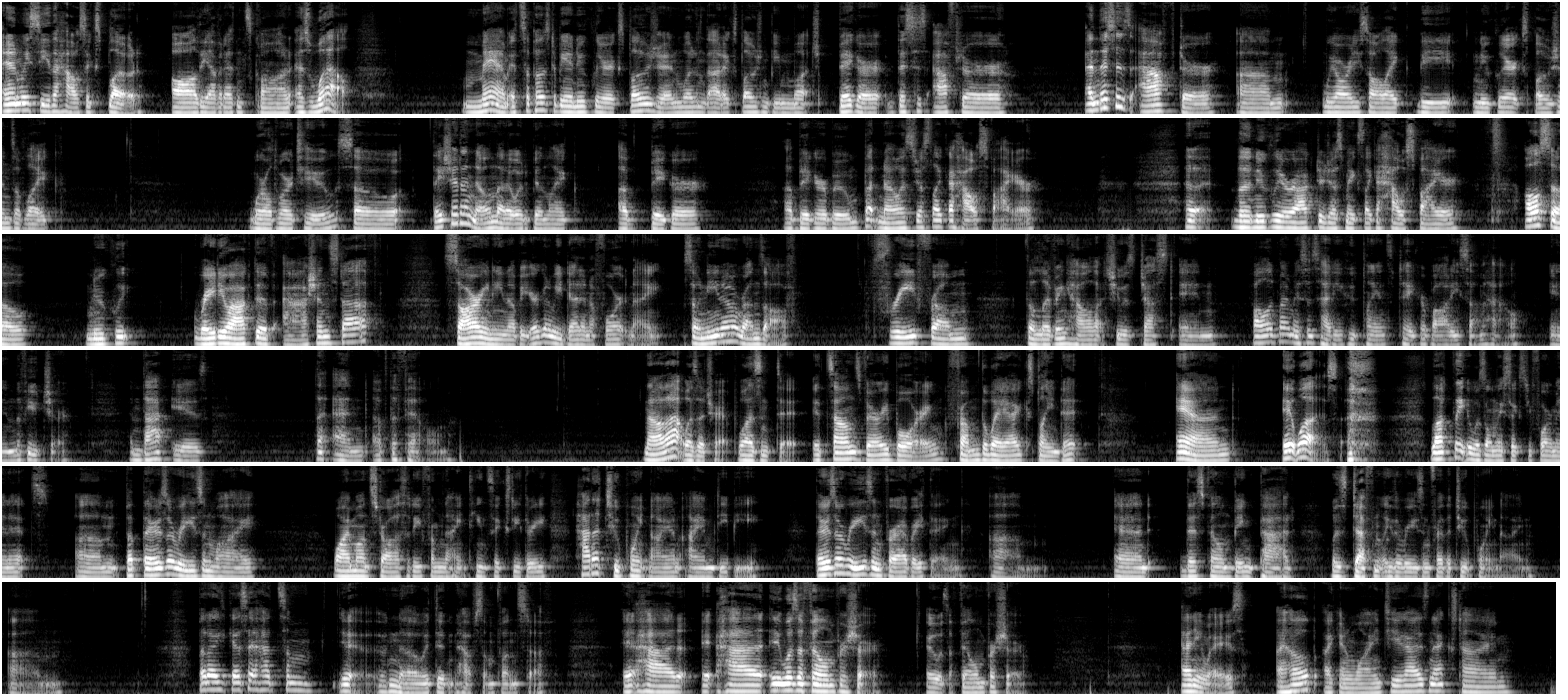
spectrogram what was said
and we see the house explode. All the evidence gone as well. Ma'am, it's supposed to be a nuclear explosion. Wouldn't that explosion be much bigger? This is after. And this is after um, we already saw, like, the nuclear explosions of, like, World War II. So they should have known that it would have been like a bigger a bigger boom, but no, it's just like a house fire. Uh, the nuclear reactor just makes like a house fire. Also, nuclear radioactive ash and stuff. Sorry, Nina, but you're going to be dead in a fortnight. So Nina runs off, free from the living hell that she was just in, followed by Mrs. Hetty, who plans to take her body somehow in the future. And that is the end of the film. Now that was a trip, wasn't it? It sounds very boring from the way I explained it. And it was. Luckily, it was only 64 minutes. Um, but there's a reason why why Monstrosity from 1963 had a 2.9 on IMDb. There's a reason for everything. Um, and this film being bad was definitely the reason for the 2.9. Um, but I guess it had some. No, it didn't have some fun stuff. It had. It had. It was a film for sure. It was a film for sure. Anyways, I hope I can whine to you guys next time.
